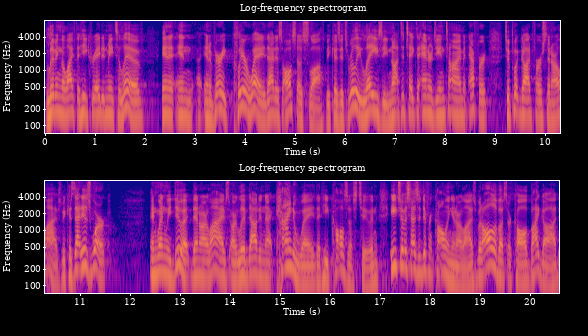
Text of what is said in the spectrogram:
living the life that He created me to live in a, in, uh, in a very clear way, that is also sloth because it's really lazy not to take the energy and time and effort to put God first in our lives because that is work. And when we do it, then our lives are lived out in that kind of way that He calls us to. And each of us has a different calling in our lives, but all of us are called by God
